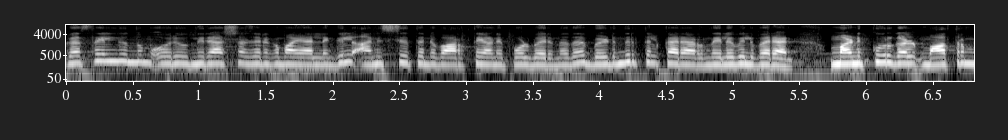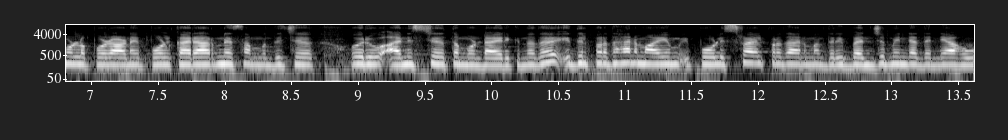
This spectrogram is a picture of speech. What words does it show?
ഗസയിൽ നിന്നും ഒരു നിരാശാജനകമായ അല്ലെങ്കിൽ അനിശ്ചിതത്തിന്റെ വാർത്തയാണ് ഇപ്പോൾ വരുന്നത്. വെടിനിർത്തൽ കരാർ നിലവിൽ വരാൻ മണിക്കൂറുകൾ മാത്രമുള്ളപ്പോഴാണ് ഇപ്പോൾ കരാറിനെ സംബന്ധിച്ച് ഒരു അനിശ്ചിതത്വം ഉണ്ടായിരിക്കുന്നത്. ഇതിൽ പ്രധാനമായും ഇപ്പോൾ ഇസ്രായേൽ പ്രധാനമന്ത്രി ബെഞ്ചമിൻ നെതന്യാഹു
